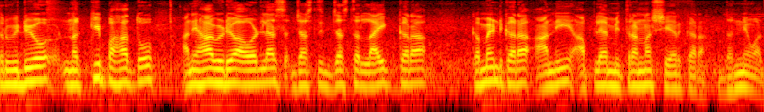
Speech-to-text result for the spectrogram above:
तर व्हिडिओ नक्की पाहतो आणि हा व्हिडिओ आवडल्यास जास्तीत जास्त लाईक करा कमेंट करा आणि आपल्या मित्रांना शेअर करा. धन्यवाद.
